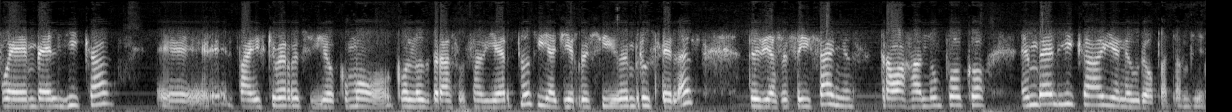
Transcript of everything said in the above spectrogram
fue en Bélgica, eh, el país que me recibió como con los brazos abiertos, y allí resido en Bruselas desde hace seis años, trabajando un poco en Bélgica y en Europa también.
